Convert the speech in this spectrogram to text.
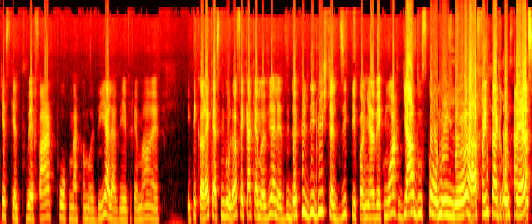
qu'est-ce qu'elle pouvait faire pour m'accommoder. Elle avait vraiment euh, était correct à ce niveau-là. Fait quand elle m'a vu, elle a dit depuis le début, je te le dis que t'es pogné avec moi. Regarde où ce qu'on est là à la fin de ta grossesse.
